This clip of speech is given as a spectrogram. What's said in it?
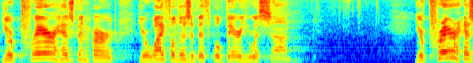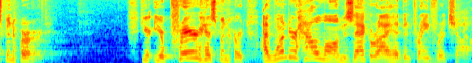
Your prayer has been heard. Your wife Elizabeth will bear you a son. Your prayer has been heard. Your, your prayer has been heard. I wonder how long Zechariah had been praying for a child.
